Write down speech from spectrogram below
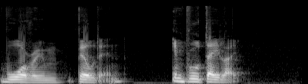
war room building in broad daylight.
